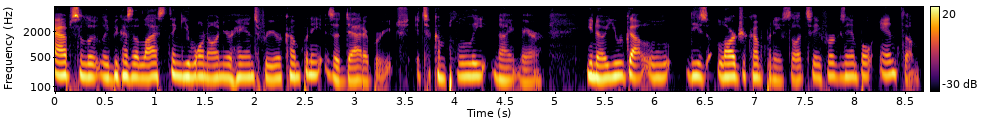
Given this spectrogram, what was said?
Absolutely, because the last thing you want on your hands for your company is a data breach. It's a complete nightmare. You know, you've got l- these larger companies, let's say, for example, Anthem,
